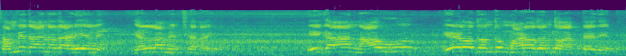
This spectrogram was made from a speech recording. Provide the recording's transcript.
ಸಂವಿಧಾನದ ಅಡಿಯಲ್ಲಿ ಎಲ್ಲ ಮೆನ್ಷನ್ ಆಗಿದೆ. ಈಗ ನಾವು ಹೇಳೋದೊಂದು ಮಾಡೋದೊಂದು ಆಗ್ತಾ ಇದೆ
